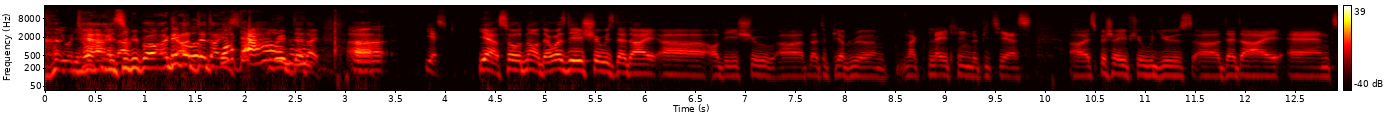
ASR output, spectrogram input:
you were yeah, talking I see people. Oh, People- God, Deadeye what is the hell, rip man? Deadeye. Uh, yes. Yeah, so no, there was the issue with Deadeye, uh, or the issue uh, that appeared um, like lately in the PTS, uh, especially if you would use uh, Deadeye and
